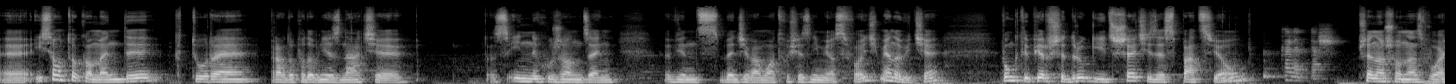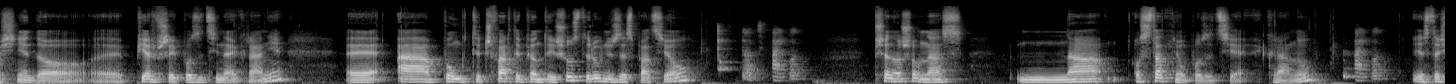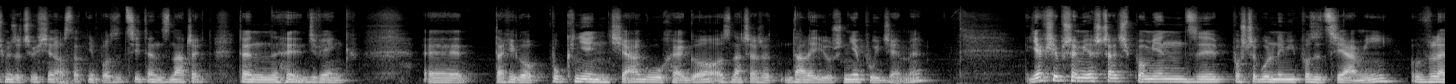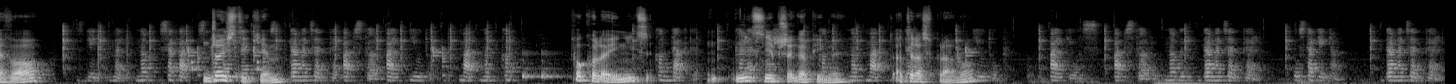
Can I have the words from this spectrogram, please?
e, i są to komendy, które prawdopodobnie znacie z innych urządzeń, więc będzie Wam łatwo się z nimi oswoić. Mianowicie punkty pierwszy, drugi i trzeci ze spacją Kalendarz. przenoszą nas właśnie do e, pierwszej pozycji na ekranie, e, a punkty czwarty, piąty i szósty również ze spacją przenoszą nas na ostatnią pozycję ekranu. Jesteśmy rzeczywiście na ostatniej pozycji. Ten znaczek, ten dźwięk e, takiego puknięcia głuchego oznacza, że dalej już nie pójdziemy. Jak się przemieszczać pomiędzy poszczególnymi pozycjami w lewo? Joystickiem. Po kolei nic, nic nie przegapimy. No. A teraz w prawo. ITunes. App Store. Nowy. Dane Center. Ustawienia. Dane Center.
